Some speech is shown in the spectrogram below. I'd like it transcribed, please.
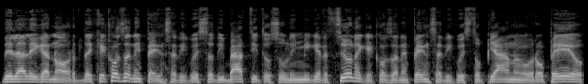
della Lega Nord. Che cosa ne pensa di questo dibattito sull'immigrazione? Che cosa ne pensa di questo piano europeo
